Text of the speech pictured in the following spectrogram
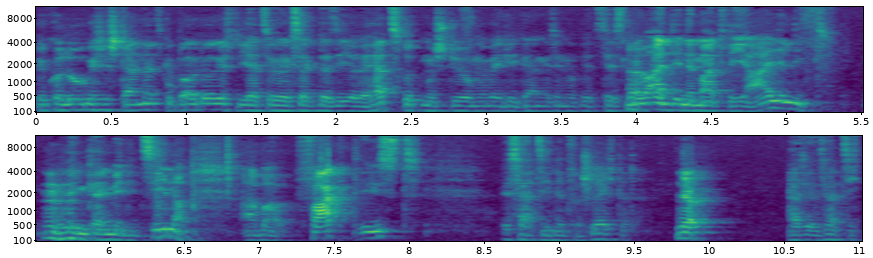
ökologischen Standards gebaut wurde, die hat sogar gesagt, dass ihre Herzrhythmusstörungen weggegangen sind. Ob jetzt das nur an den Materialien liegt, mhm. ich bin kein Mediziner. Aber Fakt ist, es hat sich nicht verschlechtert. Ja. Also es hat sich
